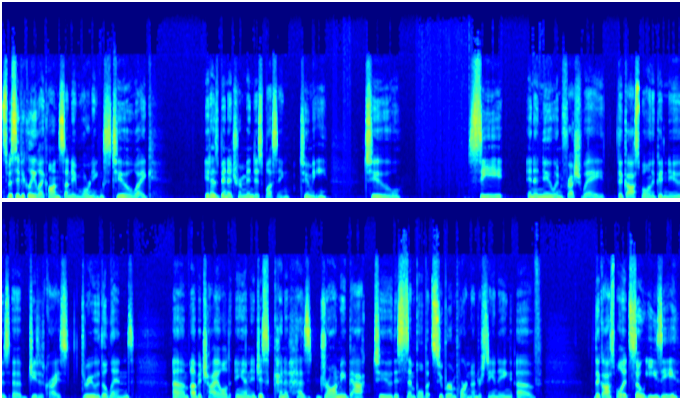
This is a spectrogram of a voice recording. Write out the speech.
specifically like on Sunday mornings too, like it has been a tremendous blessing to me to see in a new and fresh way the gospel and the good news of Jesus Christ through the lens um, of a child. And it just kind of has drawn me back to this simple but super important understanding of the gospel. It's so easy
